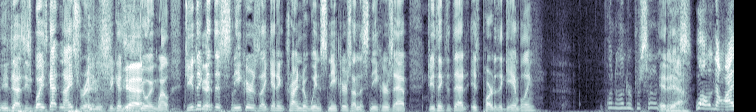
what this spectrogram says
he does. He's well. He's got nice rings because Yeah. he's doing well. Do you think Yeah. that the sneakers, like getting trying to win sneakers on the sneakers app, do you think that that is part of the gambling? One hundred percent. It is. Yeah. Well, no, I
